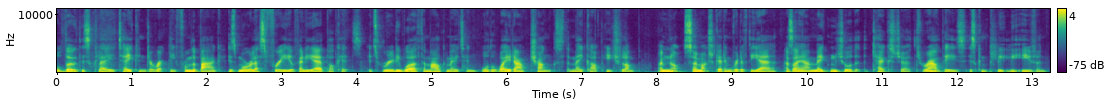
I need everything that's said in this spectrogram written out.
Although this clay taken directly from the bag is more or less free of any air pockets, it's really worth amalgamating all the weighed out chunks that make up each lump. I'm not so much getting rid of the air as I am making sure that the texture throughout these is completely even.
